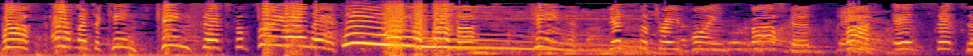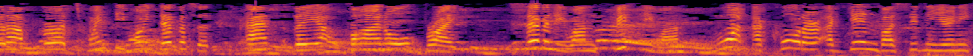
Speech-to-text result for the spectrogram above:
past outlet to King. King sets the three on net. On the buzzer. King gets the three point basket, but it sets it up for a 20 point deficit at the final break. 71 51. What a quarter again by Sydney Uni.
